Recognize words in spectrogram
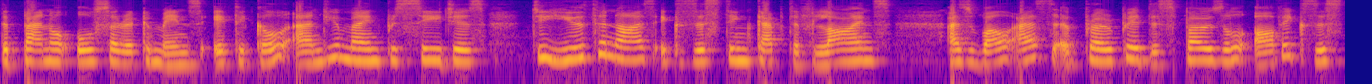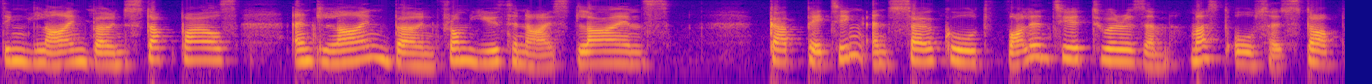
The panel also recommends ethical and humane procedures to euthanize existing captive lions, as well as the appropriate disposal of existing lion bone stockpiles and lion bone from euthanized lions. Cub petting and so called volunteer tourism must also stop.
